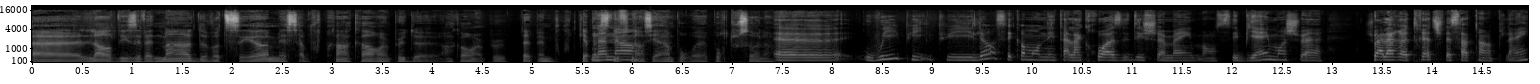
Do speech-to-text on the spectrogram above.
euh, lors des événements de votre CA, mais ça vous prend encore un peu de, encore un peu, peut-être même beaucoup de capacité financière pour, euh, pour tout ça. Là. Euh, oui, puis, puis là, c'est comme on est à la croisée des chemins. Bon, c'est bien. Moi, je suis, à, je suis à la retraite, je fais ça à temps plein.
